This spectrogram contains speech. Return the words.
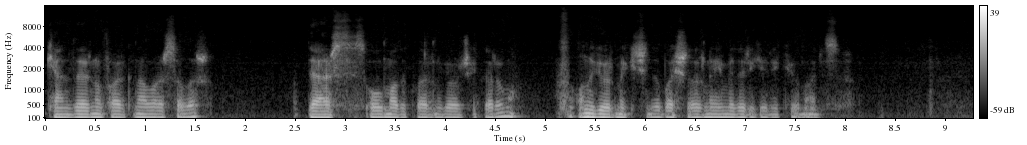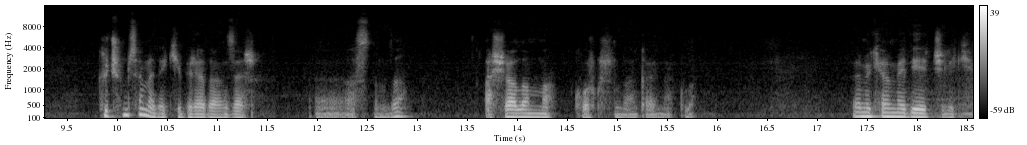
kendilerinin farkına varsalar değersiz olmadıklarını görecekler ama onu görmek için de başlarına eğmeleri gerekiyor maalesef. Küçümseme de kibire benzer e, aslında. Aşağılanma korkusundan kaynaklı. Ve mükemmeliyetçilik.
